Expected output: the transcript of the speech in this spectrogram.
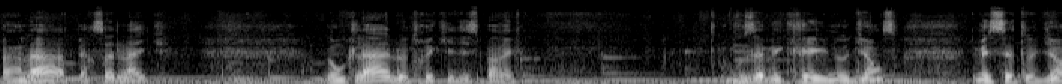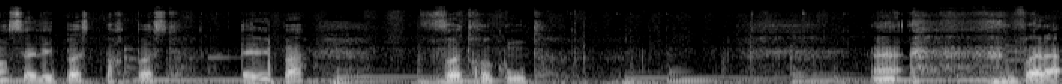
ben là, personne like. Donc là, le truc, il disparaît. Vous avez créé une audience, mais cette audience, elle est poste par poste. Elle n'est pas votre compte. Hein voilà.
